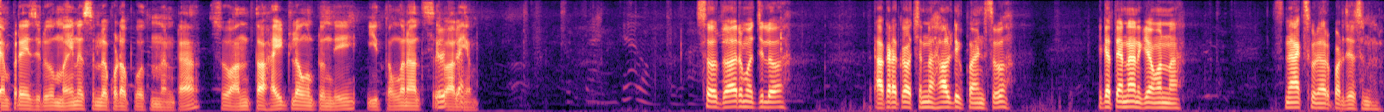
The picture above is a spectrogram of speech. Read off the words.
టెంపరేచర్ మైనస్లో కూడా పోతుందంట. సో అంత హైట్లో ఉంటుంది ఈ తుంగనాథ శివాలయం. సో దారి మధ్యలో అక్కడక్కడ చిన్న హాల్టింగ్ పాయింట్స్. ఇక తినడానికి ఏమన్నా స్నాక్స్ కూడా ఏర్పాటు చేస్తున్నారు.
